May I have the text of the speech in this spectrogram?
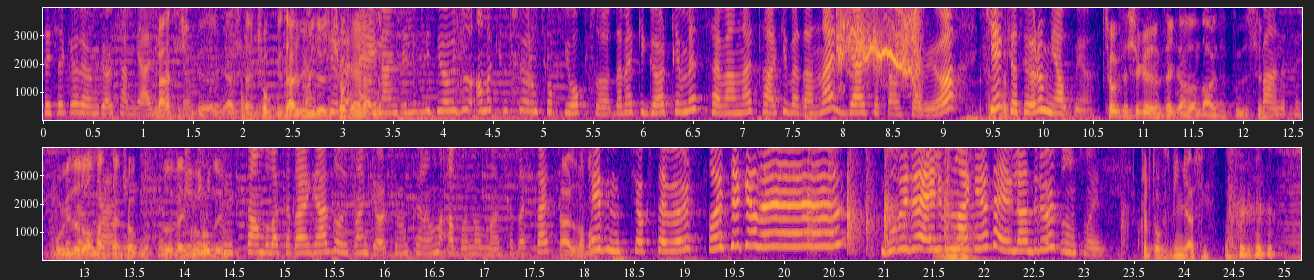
Teşekkür ediyorum Görkem geldiğin Ben için. teşekkür ederim gerçekten. Çok güzel bir videoydu. Aşırı Çok eğlendim. eğlenceli videoydu ama kötü yorum çok yoktu. Demek ki Görkem'i sevenler, takip edenler gerçekten seviyor. Ki kötü yorum yapmıyor. Çok teşekkür ederim tekrardan davet ettiğiniz için. Ben de teşekkür Bu ederim. videoda olmaktan geldiğin çok için. mutlu ve Benim gururluyum. için İstanbul'a kadar geldi o yüzden Görkem'in kanalına abone olun arkadaşlar. Her zaman. Hepinizi çok seviyoruz. Hoşçakalın. Bu videoya 50 bin like gelirse evlendiriyoruz unutmayın. 49 bin gelsin.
